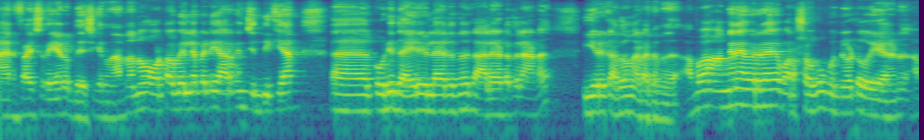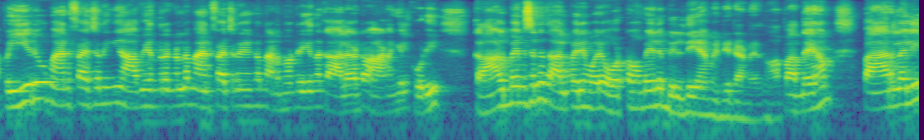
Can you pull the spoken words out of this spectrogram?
മാനുഫാക്ചർ ചെയ്യാൻ ഉദ്ദേശിക്കുന്നത്. അന്നൊന്നും ഓട്ടോമൊബൈലിനെ പറ്റി ആർക്കും ചിന്തിക്കാൻ കൂടി ധൈര്യമില്ലായിരുന്ന കാലഘട്ടത്തിലാണ് ഈ ഒരു കഥ നടക്കുന്നത്. അപ്പോൾ അങ്ങനെ അവരുടെ വർക്ക്ഷോപ്പ് മുന്നോട്ട് പോവുകയാണ്. അപ്പോൾ ഈ ഒരു മാനുഫാക്ചറിങ് ആഭ്യന്തരങ്ങളുടെ മാനുഫാക്ചറിങ് ഒക്കെ നടന്നുകൊണ്ടിരിക്കുന്ന കാലഘട്ടം ആണെങ്കിൽ കൂടി കാൾബെൻസിന് താല്പര്യം ഒരു ഓട്ടോമൊബൈൽ ബിൽഡ് ചെയ്യാൻ വേണ്ടിയിട്ടാണ് അപ്പോൾ അദ്ദേഹം പാരലലി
